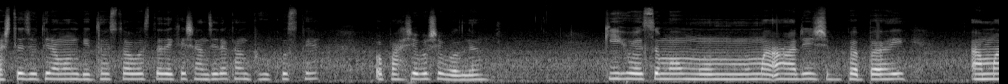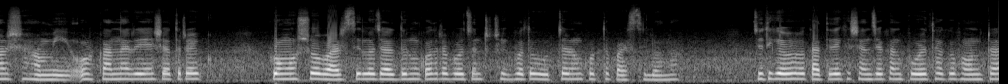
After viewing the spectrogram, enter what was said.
আসতে জ্যোতির এমন বিধ্বস্ত অবস্থা দেখে সঞ্জিতা খান ভ্রু কুঁচকে ও পাশে বসে বললেন, কি হয়েছে মম? আরিশ ভাই আমার স্বামী। ওর কান্নার এতটাই ক্রমশ বাড়ছিল, যার দরুন কথাটা পর্যন্ত ঠিকভাবে উচ্চারণ করতে পারছিল না। জ্যোতিকে এভাবে কাতে দেখে সঞ্জয় খান পড়ে থাকে ফোনটা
